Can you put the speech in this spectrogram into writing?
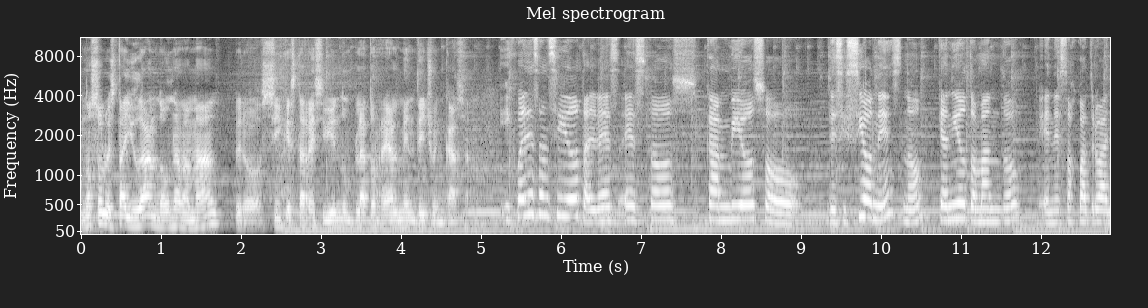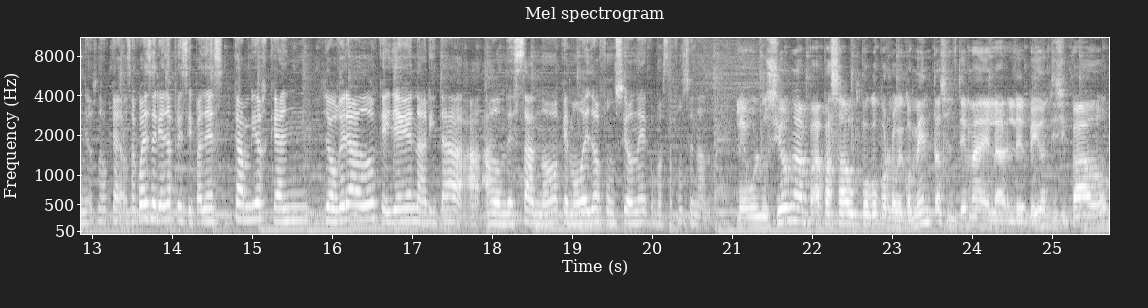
no solo está ayudando a una mamá, pero sí que está recibiendo un plato realmente hecho en casa. ¿Y cuáles han sido tal vez estos cambios o decisiones ¿no? que han ido tomando en estos cuatro años? ¿no? O sea, ¿cuáles serían los principales cambios que han logrado que lleguen ahorita a, a donde están, ¿no? que el modelo funcione como está funcionando? La evolución ha, pasado un poco por lo que comentas, el tema del pedido anticipado,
